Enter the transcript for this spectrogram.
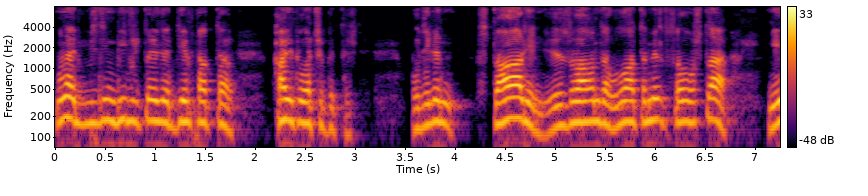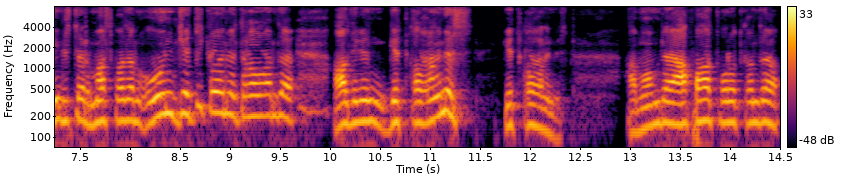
мына биздин бийликтегилер депутаттар каникулга чыгып кетишти бул деген сталин өз убагында улуу ата согушта немистер москвадан он жети километр калганда ал деген кетип калган эмес кетип калган эмес. А момундай апаат болуп атканда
